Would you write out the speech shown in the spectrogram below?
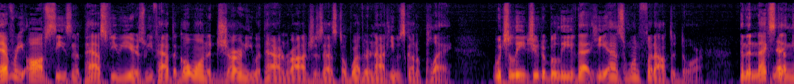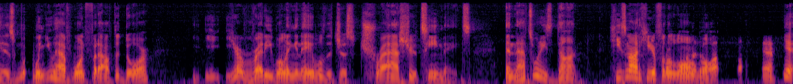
Every offseason, the past few years, we've had to go on a journey with Aaron Rodgers as to whether or not he was going to play, which leads you to believe that he has one foot out the door. And the next Yep. thing is w- when you have one foot out the door, you're ready, willing, and able to just trash your teammates, and that's what he's done. He's not here for the long haul. Yeah. Yeah,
